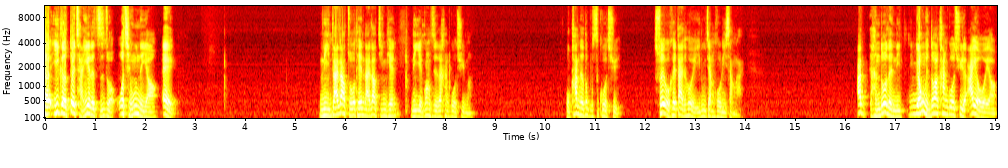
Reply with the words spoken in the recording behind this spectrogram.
的一个对产业的执着，我请问你哦，哎。你来到昨天，来到今天，你眼光只有在看过去吗？我看的都不是过去，所以我可以带着会员一路这样获利上来。啊，很多人你永远都要看过去的。哎呦喂哦，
